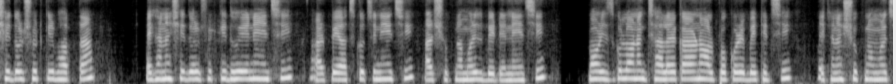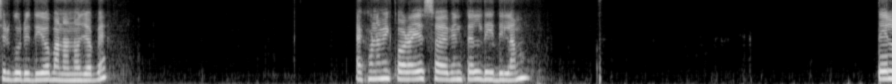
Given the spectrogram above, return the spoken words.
শীতল শুটকির ভর্তা। এখানে শীতল শুটকি ধুয়ে নিয়েছি, আর পেঁয়াজ কুচি নিয়েছি, আর শুকনো মরিচ বেটে নিয়েছি। মরিচগুলো অনেক ঝালের কারণে অল্প করে বেটেছি। এখানে শুকনো মরিচের গুঁড়ি দিয়েও বানানো যাবে। এখন আমি কড়াইয়ে সয়াবিন তেল দিয়ে দিলাম। তেল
